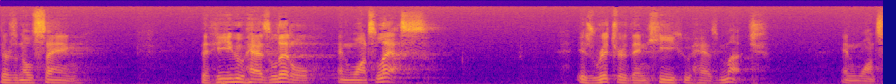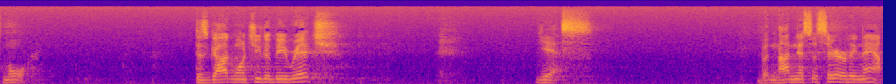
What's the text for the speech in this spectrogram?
There's an old saying that he who has little and wants less is richer than he who has much and wants more. Does God want you to be rich? Yes. But not necessarily now.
